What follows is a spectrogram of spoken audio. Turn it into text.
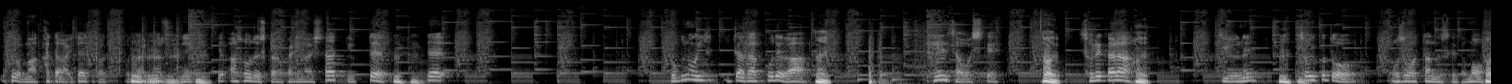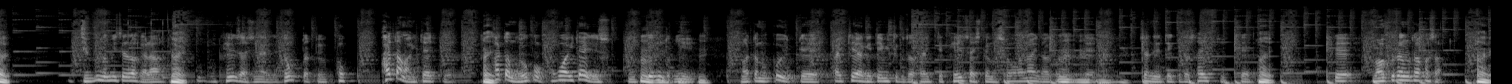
今日はまあ肩が痛いとかってことありますよね、であそうですか分かりましたって言って、で僕のいた学校では、はい検査をしてはい。それから、はい。っていうね、うんそういうことを教わったんですけども、はい。自分の店だから、い。検査しないでドクターってこ肩が痛いって、はい。肩のどこここが痛いですって言ってるのに、また向こう行って、はい、手挙げてみてくださいって検査してもしょうがないなと思って、じゃあ寝てくださいって言って、はい。で枕の高さはい。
